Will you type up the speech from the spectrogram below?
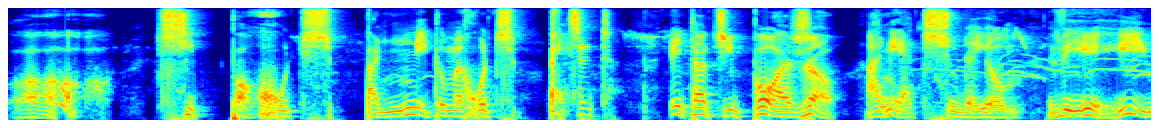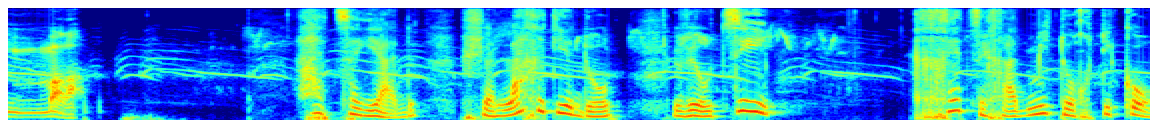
או, ציפור חוצפנית ומחוצפצת. את הציפור הזו אני אצוד היום, ויהי מה. הצייד שלח את ידו והוציא חץ אחד מתוך תיקו,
